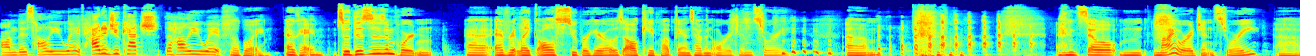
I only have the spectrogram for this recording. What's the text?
on this Hallyu wave? How did you catch the Hallyu wave? Oh boy. Okay. So this is important. Uh, every like all superheroes, all K-pop fans have an origin story. um, and so mm, my origin story, uh,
